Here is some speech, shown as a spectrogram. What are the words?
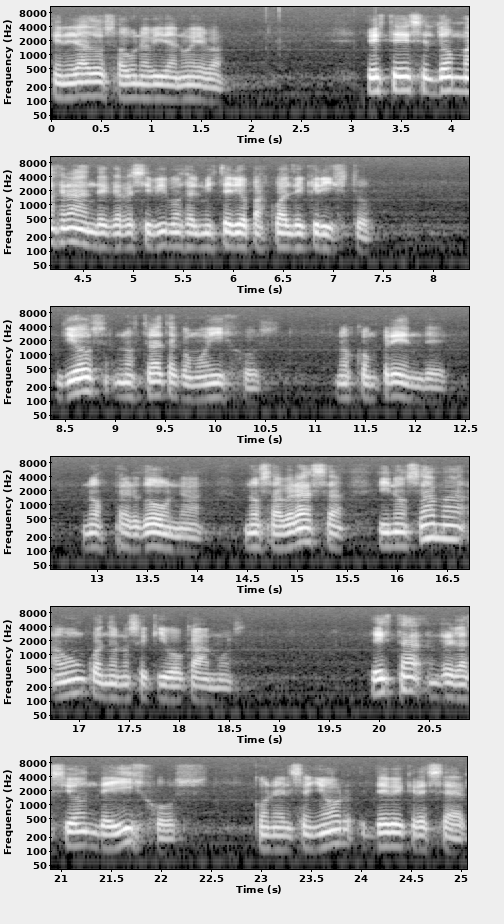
generados a una vida nueva. Este es el don más grande que recibimos del misterio pascual de Cristo. Dios nos trata como hijos, nos comprende, nos perdona, nos abraza y nos ama aun cuando nos equivocamos. Esta relación de hijos con el Señor debe crecer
